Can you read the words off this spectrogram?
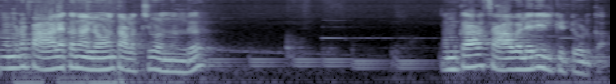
നമ്മുടെ പാലൊക്കെ നല്ലോണം തിളച്ച് വന്നിട്ടുണ്ട്. നമുക്ക് ആ സാവലരി ഇട്ട് കൊടുക്കാം.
